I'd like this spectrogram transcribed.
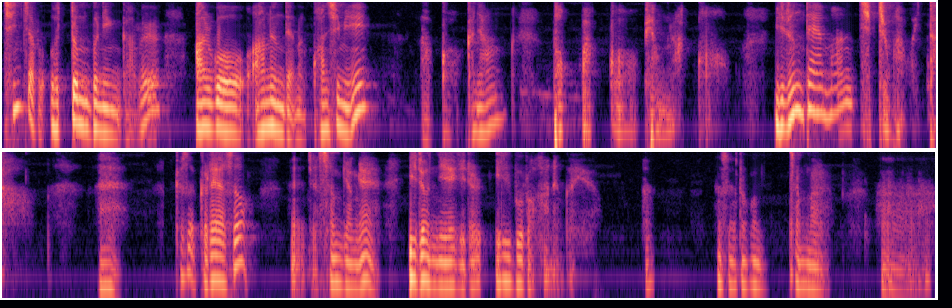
진짜로 어떤 분인가를 알고 아는 데는 관심이 없고 그냥 복 받고 병 낫고 이런 데만 집중하고 있다. 예. 그래서 그래서 이제 성경에 이런 얘기를 일부러 하는 거예요. 어? 그래서 여러분 정말 아,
